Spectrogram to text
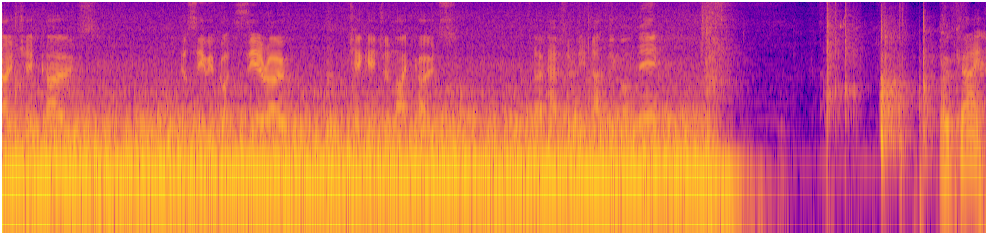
go check codes, you'll see we've got zero check engine light codes. So absolutely nothing on there. Okay,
